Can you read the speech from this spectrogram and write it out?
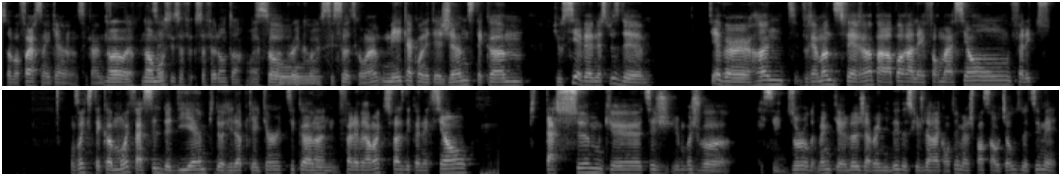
Ça va faire cinq ans. là. C'est quand même. ouais, ouais. Non, moi aussi, ça fait, ça fait longtemps. Ouais, So, c'est ça, tu comprends? Mais quand on était jeune, c'était comme. Puis aussi, il y avait une espèce de. Tu sais, il y avait un hunt vraiment différent par rapport à l'information. Il fallait que tu. On dirait que c'était comme moins facile de DM puis de hit up quelqu'un. Tu sais, comme. Il fallait vraiment que tu fasses des connexions. Puis t'assumes que. Tu sais, moi, je vais. c'est dur. de- Même que là, j'avais une idée de ce que je voulais raconter, mais je pense à autre chose, tu sais, mais.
